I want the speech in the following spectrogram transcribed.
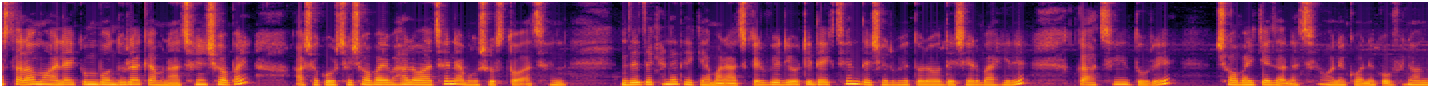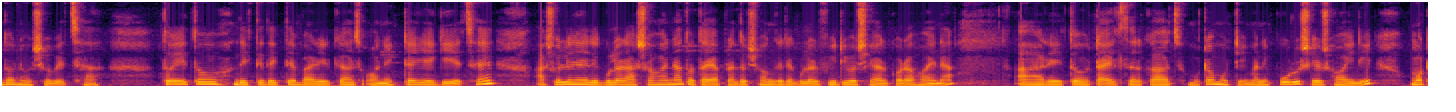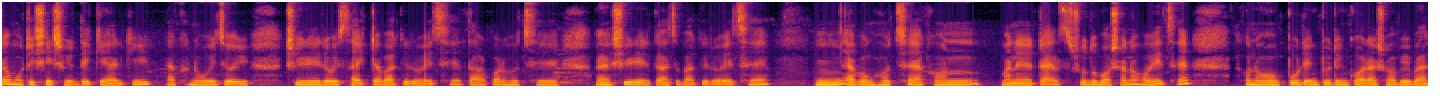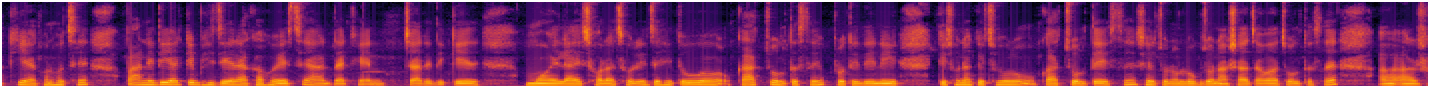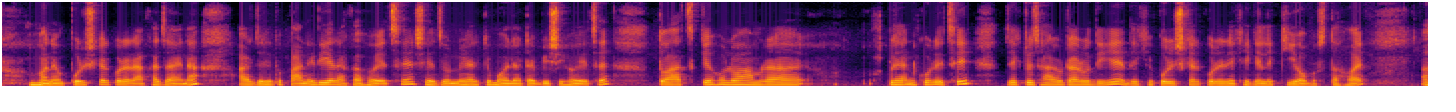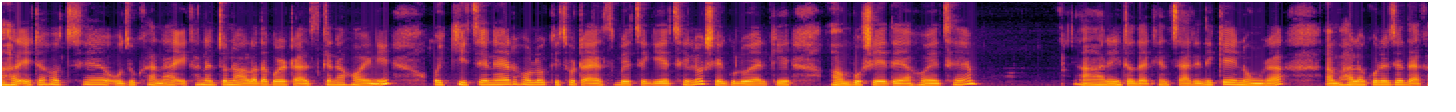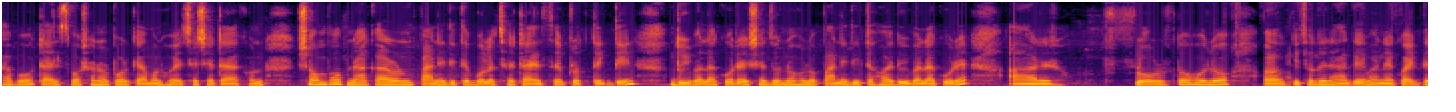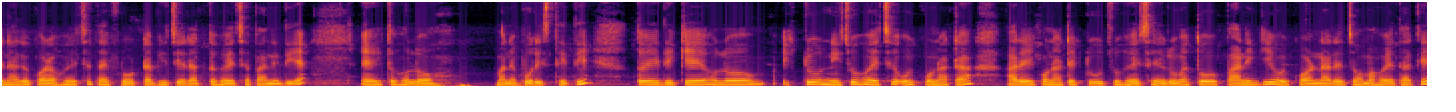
আসসালামু আলাইকুম বন্ধুরা, কেমন আছেন সবাই? আশা করছি সবাই ভালো আছেন এবং সুস্থ আছেন। যে যেখানে থেকে আমার আজকের ভিডিওটি দেখছেন, দেশের ভেতরে ও দেশের বাহিরে, কাছে, দূরে, সবাইকে জানাচ্ছি অনেক অনেক অভিনন্দন ও শুভেচ্ছা। তো এই তো দেখতে দেখতে বাড়ির কাজ অনেকটাই এগিয়েছে। আসলে রেগুলার আসা হয় না, তো তাই আপনাদের সঙ্গে রেগুলার ভিডিও শেয়ার করা হয় না। আর এই তো টাইলসের কাজ মোটামুটি মানে পুরো শেষ হয়নি, মোটামুটি শেষের দিকে আর কি। এখনও ওই যে ওই সিঁড়ির ওই সাইডটা বাকি রয়েছে, তারপর হচ্ছে সিঁড়ির কাজ বাকি রয়েছে এবং হচ্ছে এখন মানে টাইলস শুধু বসানো হয়েছে এখনও পুডিং টুডিং করা সবই বাকি, এখন হচ্ছে পানি দিয়ে আর কি ভিজিয়ে রাখা হয়েছে। আর দেখেন, চারিদিকে ময়লায় ছড়াছড়ি, যেহেতু কাজ চলতেছে প্রতিদিনই, কিছু না কিছু কাজ চলতেছে সেজন্য লোকজন আসা যাওয়া চলতেছে। আর মানে পরিষ্কার করে রাখা যায় না। আর যেহেতু পানি দিয়ে রাখা হয়েছে, সেজন্যই আর কি ময়লাটা বেশি হয়েছে। তো আজকে হলো আমরা প্ল্যান করেছি যে একটু ঝাড়ু টাড়ু দিয়ে দেখি পরিষ্কার করে রেখে গেলে কি অবস্থা হয়। আর এটা হচ্ছে অজুখানা, এখানের জন্য আলাদা করে টাইলস কেনা হয়নি। ওই কিচেনের হলো কিছু টাইলস বেঁচে গিয়েছিল সেগুলো আর কি বসিয়ে দেয়া হয়েছে। আর এই তো দেখেন চারিদিকে নোংরা। ভালো করে যে দেখাবো টাইলস বসানোর পর কেমন হয়েছে সেটা এখন সম্ভব না, কারণ পানি দিতে বলেছে টাইলসে প্রত্যেক দিন। দুইবেলা করে সেজন্য হলো পানি দিতে হয় দুইবেলা করে। আর ফ্লোর তো হলো কিছুদিন আগে মানে কয়েকদিন আগে করা হয়েছে, তাই ফ্লোরটা ভিজিয়ে রাখতে হয়েছে পানি দিয়ে। এই তো হলো মানে পরিস্থিতি। তো এইদিকে হলো একটু নিচু হয়েছে ওই কোণাটা আর এই কোনাটা একটু উঁচু হয়েছে এই রুমে। তো পানি গিয়ে ওই কর্নারে জমা হয়ে থাকে।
